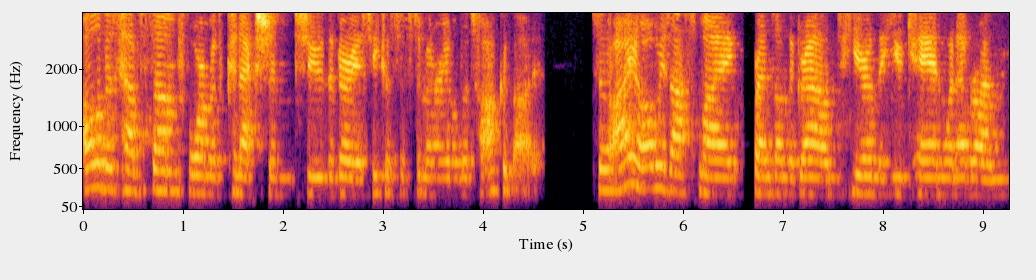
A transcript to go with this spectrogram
All of us have some form of connection to the various ecosystem and are able to talk about it. So I always ask my friends on the ground here in the UK and whenever I'm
